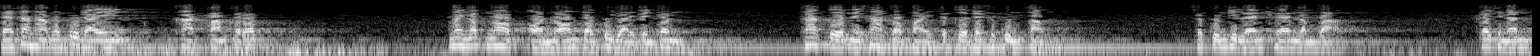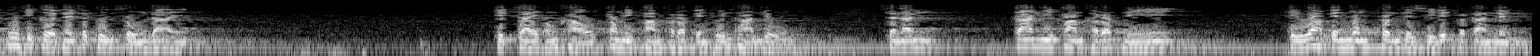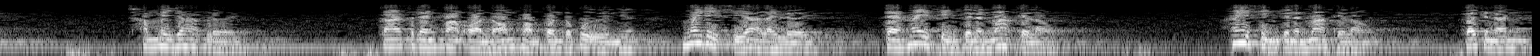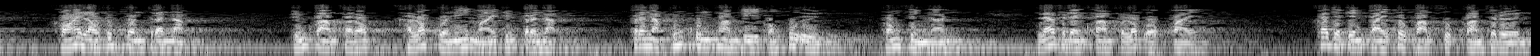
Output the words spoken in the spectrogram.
แต่ถ้าหากว่าผู้ใดขาดความเคารพ ไม่นอบนอบอ่อนน้อมต่อผู้ใหญ่เป็นต้น ถ้าเกิดในชาติต่อไปจะเกิดในสกุลต่ำสกุลที่แหลนแค้นลำบาก เพราะฉะนั้นผู้ที่เกิดในสกุลสูงได้ จิตใจของเขาต้องมีความเคารพเป็นพื้นฐานอยู่ ฉะนั้นการมีความเคารพนี้ ถือว่าเป็นมงคลในชีวิตประการหนึ่งทำไม่ยากเลย การแสดงความอ่อนน้อมถ่อมตนต่อผู้อื่นเนี่ย ไม่ได้เสียอะไรเลย แต่ให้สิ่งเป็นอันมากแก่เรา ให้สิ่งเป็นอันมากแก่เรา เพราะฉะนั้นขอให้เราทุกคนตระหนัก ถึงความเคารพเคารพตัวนี้หมายถึงตระหนัก ตระหนักถึงคุณความดีของผู้อื่นของสิ่งนั้น แล้วแสดงความเคารพออกไป ก็จะเป็นไปเพื่อความสุขความเจริญ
